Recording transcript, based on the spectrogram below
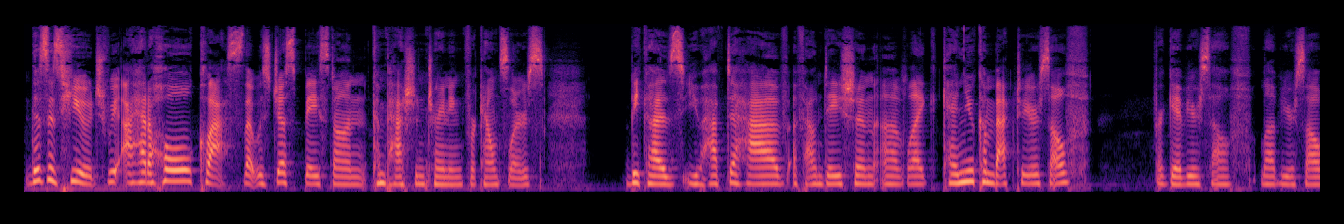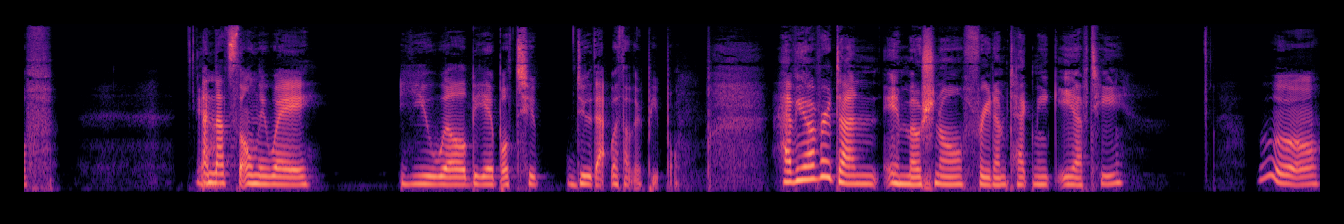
This is huge. We, I had a whole class that was just based on compassion training for counselors because you have to have a foundation of like, can you come back to yourself, forgive yourself, love yourself? Yeah. And that's the only way you will be able to do that with other people. Have you ever done emotional freedom technique EFT? Ooh.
